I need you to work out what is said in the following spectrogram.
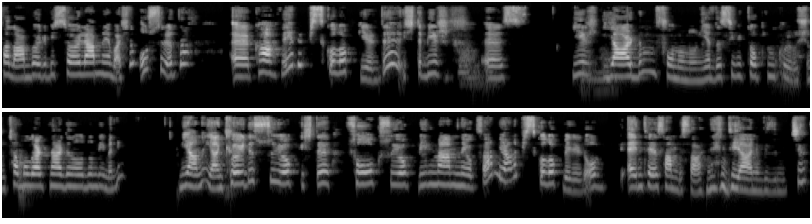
falan böyle bir söylenmeye başladı. O sırada e, kahveye bir psikolog girdi. İşte bir e, bir yardım fonunun ya da sivil toplum kuruluşunun tam olarak nereden olduğunu bilmediğim bir yanda yani köyde su yok işte soğuk su yok bilmem ne yok falan bir yanda psikolog verirdi. O enteresan bir sahneydi yani bizim için.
